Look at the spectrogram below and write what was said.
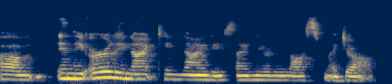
Um, in the early 1990s, I nearly lost my job.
